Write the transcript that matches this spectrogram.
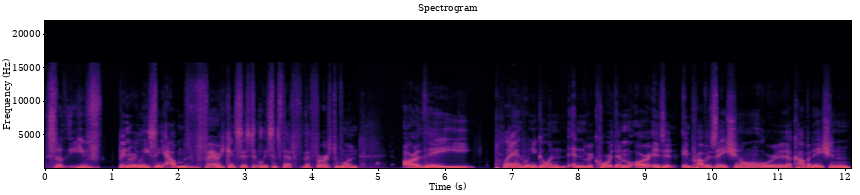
So you've been releasing albums very consistently since that the first one. Are they planned when you go in and record them, or is it improvisational, or a combination?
